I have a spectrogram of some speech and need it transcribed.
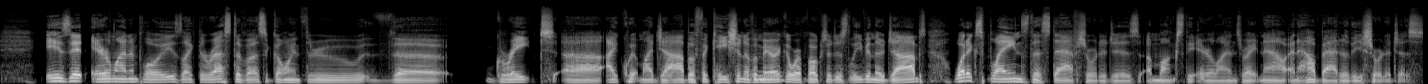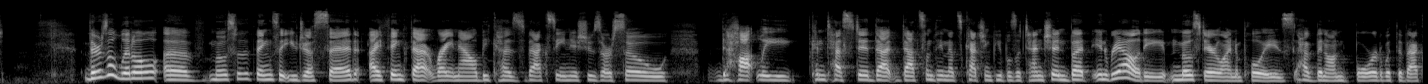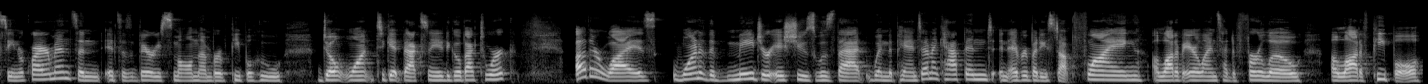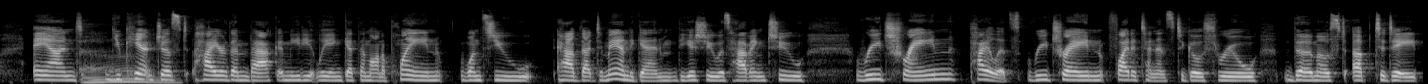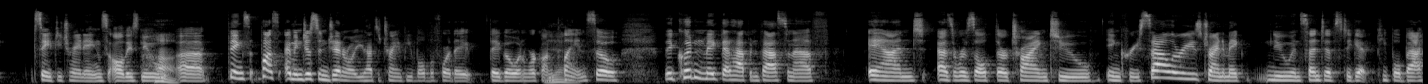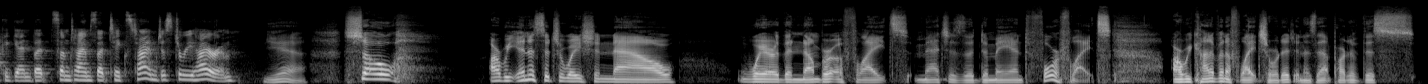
Is it airline employees like the rest of us going through the great uh, I quit my jobification of mm-hmm. America mm-hmm. where folks are just leaving their jobs? What explains the staff shortages amongst the airlines right now, and how bad are these shortages? There's a little of most of the things that you just said. I think that right now, because vaccine issues are so hotly contested, that that's something that's catching people's attention. But in reality, most airline employees have been on board with the vaccine requirements, and it's a very small number of people who don't want to get vaccinated to go back to work. Otherwise, one of the major issues was that when the pandemic happened and everybody stopped flying, a lot of airlines had to furlough a lot of people. And you can't ah. just hire them back immediately and get them on a plane once you have that demand again. The issue is having to retrain pilots, retrain flight attendants to go through the most up to date safety trainings, all these new huh. uh, things. Plus, I mean, just in general, you have to train people before they they go and work on yeah. planes. So they couldn't make that happen fast enough. And as a result, they're trying to increase salaries, trying to make new incentives to get people back again. But sometimes that takes time just to rehire them. Yeah. So are we in a situation now where the number of flights matches the demand for flights? Are we kind of in a flight shortage? And is that part of this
